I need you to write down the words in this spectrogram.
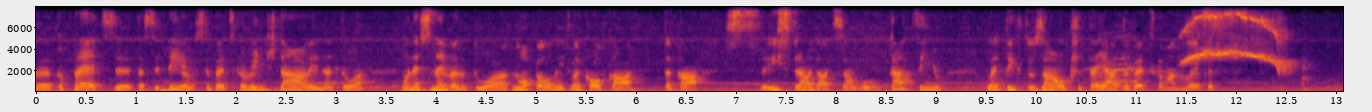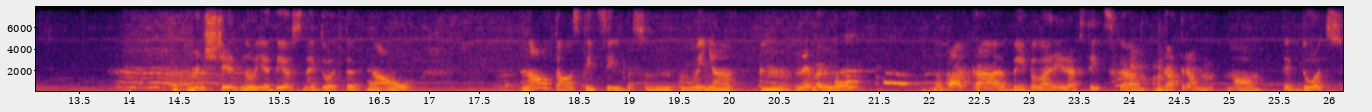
uh, kāpēc uh, tas ir Dievs, tāpēc ka Viņš dāvina to, un es nevaru to nopelnīt vai kaut kā, kā izstrādāt savu taciņu, lai tiktu uz augšu tajā, tāpēc ka man liekas, man šķiet, nu, ja Dievs nedod, tad nav nav tās ticības, un, un viņa nevar būt. Nu, kā, kā Bībelē arī rakstīts, ka katram no tiek dots,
